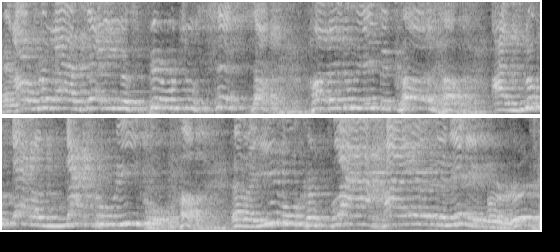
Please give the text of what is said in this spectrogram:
And I realize that in the spiritual sense. Hallelujah. Because I looked at a natural eagle. And an eagle can fly higher than any bird.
